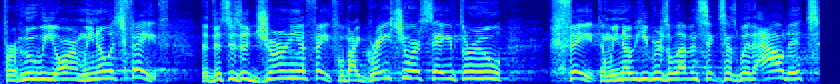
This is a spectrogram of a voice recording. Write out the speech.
for who we are. And we know it's faith, that this is a journey of faith. For by grace you are saved through faith. And we know Hebrews 11 6 says, without it,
